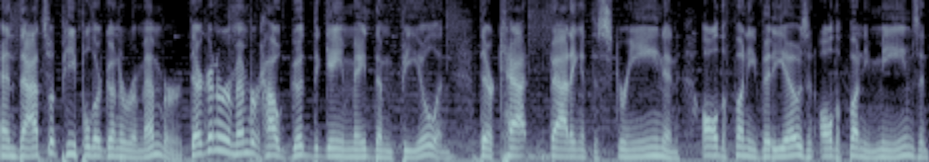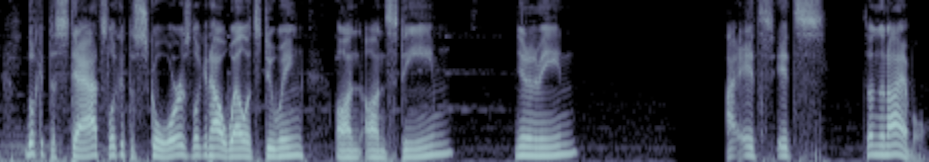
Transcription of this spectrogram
And that's what people are going to remember. They're going to remember how good the game made them feel and their cat batting at the screen and all the funny videos and all the funny memes and look at the stats, look at the scores, look at how well it's doing on on Steam. You know what I mean? I, it's it's it's undeniable.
